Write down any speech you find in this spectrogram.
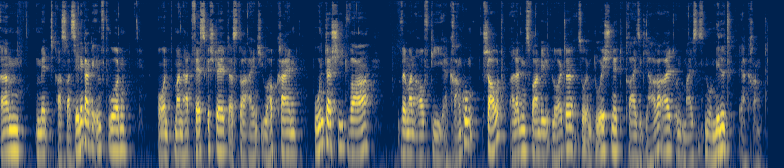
ähm, mit AstraZeneca geimpft wurden. Und man hat festgestellt, dass da eigentlich überhaupt kein Unterschied war, wenn man auf die Erkrankung schaut. Allerdings waren die Leute so im Durchschnitt 30 Jahre alt und meistens nur mild erkrankt.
